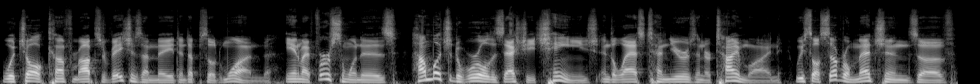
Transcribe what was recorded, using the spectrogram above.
which all come from observations I made in episode 1. And my first one is how much of the world has actually changed in the last 10 years in our timeline? We saw several mentions of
